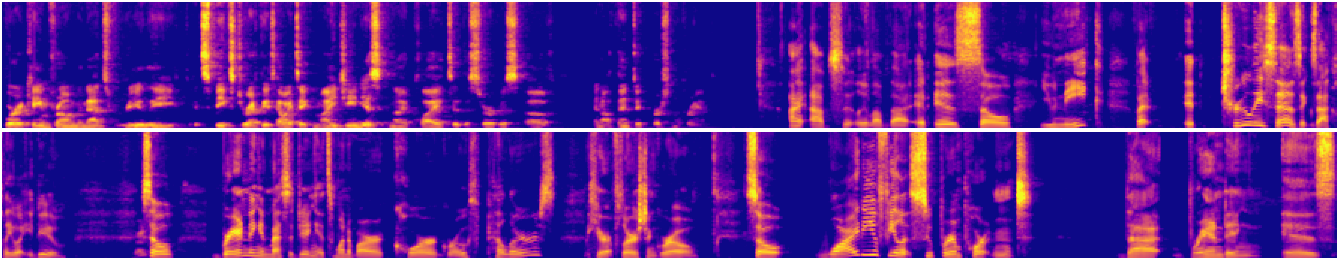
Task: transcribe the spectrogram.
where it came from, and that's really it speaks directly to how I take my genius and I apply it to the service of an authentic personal brand. I absolutely love that. It is so unique, but it truly says exactly what you do. Right. So, branding and messaging, it's one of our core growth pillars here at Flourish and Grow. So, why do you feel it's super important that branding is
